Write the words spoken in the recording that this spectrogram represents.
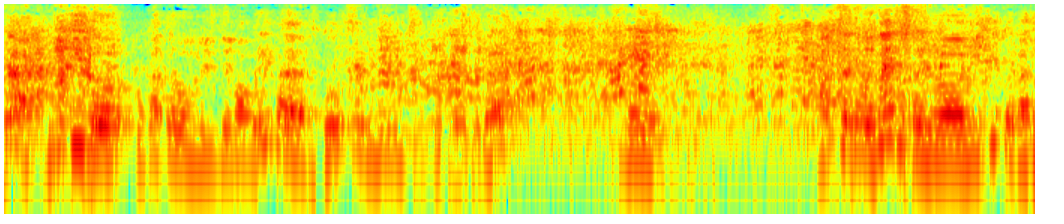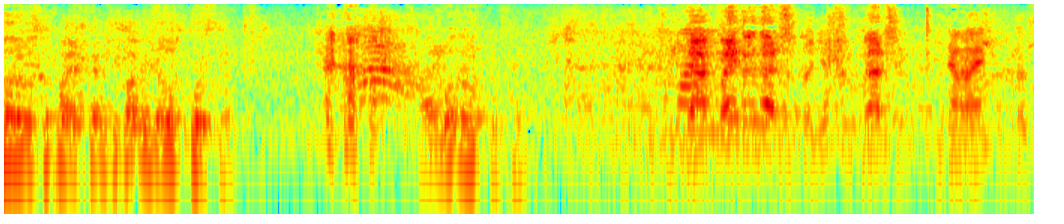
Так, Никита, у которого везде побрито, в Турции не летит. Да? Блин. А, кстати, вы знаете, что Никиту, который выступает в Comedy Club, зовут Костя? А его зовут Костя. Так, поехали дальше. что, нет? Дальше. Давай. Хорошо.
